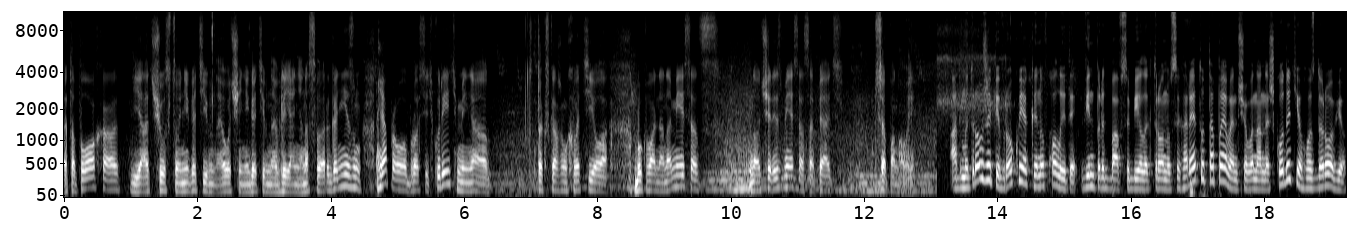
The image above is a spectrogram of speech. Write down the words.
это плохо, я чувствую негативное, очень негативное влияние на свой организм. Я пробовал бросить курить, меня, так скажем, хватило буквально на месяц, но через месяц опять все по новой. А Дмитро вже півроку як кинув палити. Він придбав собі електронну сигарету та певен, що вона не шкодить його здоров'ю.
